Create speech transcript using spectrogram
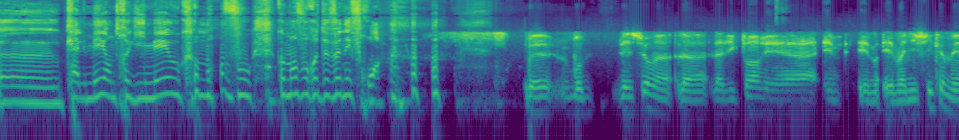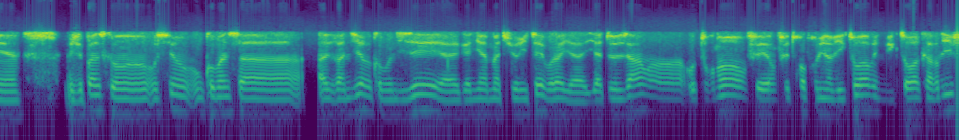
euh, calmez entre guillemets ou comment vous comment vous redevenez froid? Mais, bon, bien sûr, la, la, victoire est, euh, est, est, est magnifique, mais, euh, mais je pense qu'on aussi on, commence à, à grandir, comme on disait, à gagner en maturité. Voilà, il y a, il y a deux ans euh, au tournoi, on fait on fait trois premières victoires, une victoire à Cardiff,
